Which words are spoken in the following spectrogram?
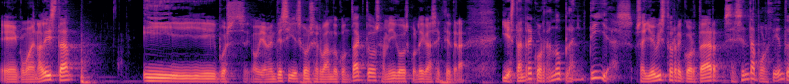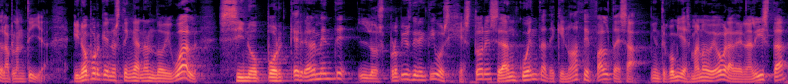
eh, como analista, y pues obviamente sigues conservando contactos, amigos, colegas, etc. Y están recortando plantillas. O sea, yo he visto recortar 60% de la plantilla. Y no porque no estén ganando igual, sino porque realmente los propios directivos y gestores se dan cuenta de que no hace falta esa, entre comillas, mano de obra de analista,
